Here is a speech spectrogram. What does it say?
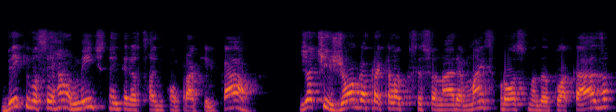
vê que você realmente está interessado em comprar aquele carro, já te joga para aquela concessionária mais próxima da tua casa.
